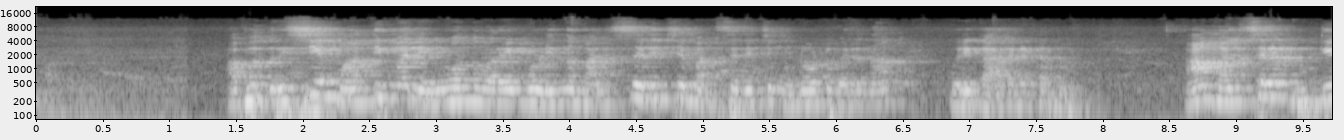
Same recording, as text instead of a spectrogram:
മാറ്റുന്നു. അപ്പൊ ദൃശ്യ മാധ്യമ രംഗം എന്ന് പറയുമ്പോൾ ഇന്ന് മത്സരിച്ച് മത്സരിച്ച് മുന്നോട്ട് വരുന്ന ഒരു കാലഘട്ടമാണ് ആ മത്സരം ബുദ്ധി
